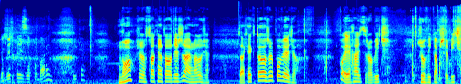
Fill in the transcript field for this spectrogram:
Robisz kiedyś za pobarem? Trójkę? No, że ostatnio to odjeżdżałem na luzie. Tak jak to, że powiedział. Pojechać, zrobić, żółwika przybić.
